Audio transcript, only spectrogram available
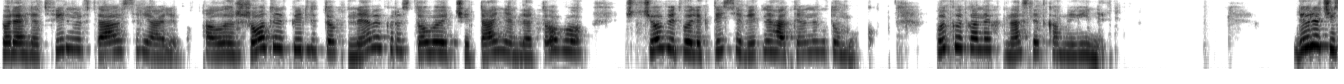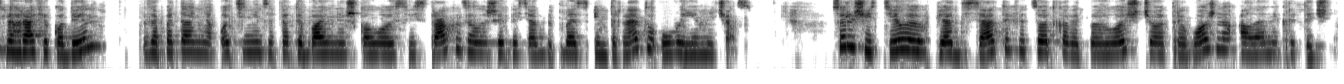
перегляд фільмів та серіалів, але жоден підліток не використовує читання для того, щоб відволіктися від негативних думок, викликаних наслідками війни. Дивлячись на графік 1, запитання оцініть за п'ятибальною шкалою свій страх залишитися без інтернету у воєнний час. 46,5% відповіло, що тривожно, але не критично.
